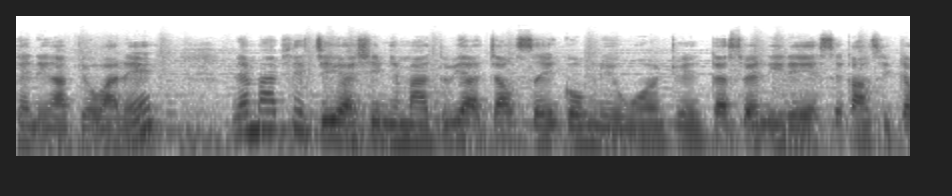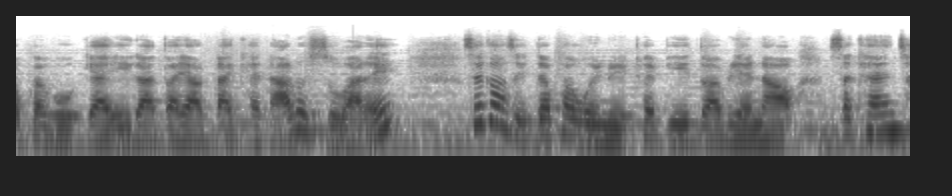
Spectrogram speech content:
ခံတွေကပြောပါတယ်။ နမဖြစ်ကျေးရွာရှိမြန်မာသူရကြောက်စိန်ကုမ္ပဏီဝန်တွင်တက်ဆွဲနေတဲ့စစ်ကောင်စီတပ်ဖွဲ့ကို KIA ကတွားရောက်တိုက်ခတ်တာလို့ဆိုပါတယ်။စစ်ကောင်စီတပ်ဖွဲ့ဝင်တွေထွက်ပြေးသွားပြီးတဲ့နောက်စခန်းချ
